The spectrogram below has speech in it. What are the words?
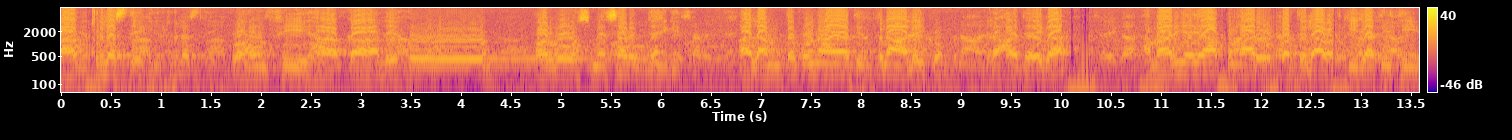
آگ جھلس دے گی۔ وہم فیہا کالحون، اور وہ اس میں سڑک جائیں گے۔ علم تکن آیاتی تتنا علیکم؟ کہا جائے گا ہماری آیات تمہارے اوپر تلاوت کی جاتی تھی۔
